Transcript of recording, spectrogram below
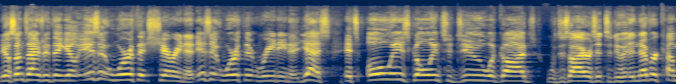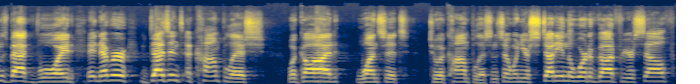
You know, sometimes we think, you know, is it worth it sharing it? Is it worth it reading it? Yes, it's always going to do what God desires it to do. It never comes back void. It never doesn't accomplish what God wants it to accomplish. And so when you're studying the Word of God for yourself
